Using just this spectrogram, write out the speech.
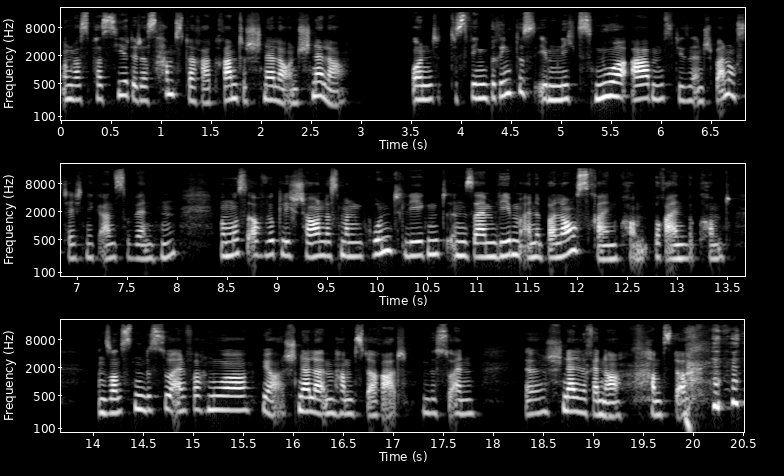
und was passierte? Das Hamsterrad rannte schneller und schneller. Und deswegen bringt es eben nichts, nur abends diese Entspannungstechnik anzuwenden. Man muss auch wirklich schauen, dass man grundlegend in seinem Leben eine Balance reinbekommt. Ansonsten bist du einfach nur ja, schneller im Hamsterrad. Dann bist du ein äh, Schnellrenner-Hamster.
